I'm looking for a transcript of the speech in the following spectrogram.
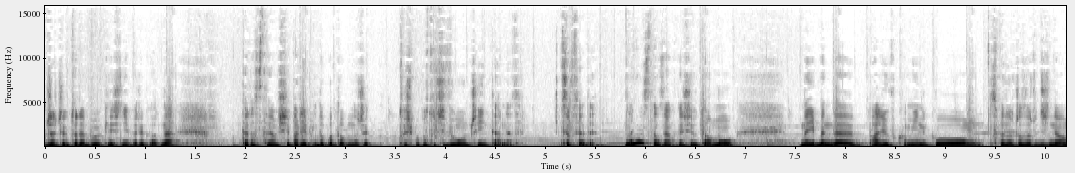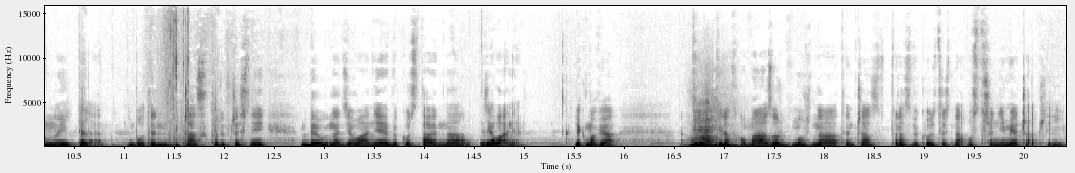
Rzeczy, które były kiedyś niewiarygodne, teraz stają się bardziej prawdopodobne, że ktoś po prostu ci wyłączy internet. Co wtedy? No nic, no zamknę się w domu, no i będę palił w kominku, spędzał czas z rodziną, no i tyle. Bo ten czas, który wcześniej był na działanie, wykorzystałem na działanie. Jak mawia wielki Rafał Mazur, można ten czas teraz wykorzystać na ostrzenie miecza, czyli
